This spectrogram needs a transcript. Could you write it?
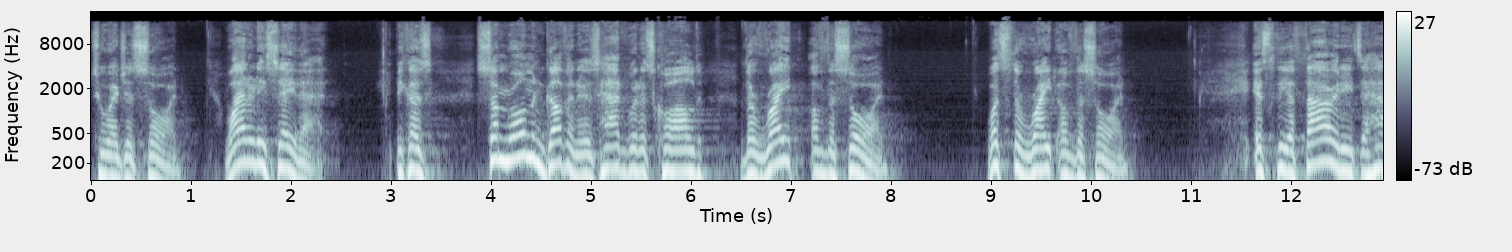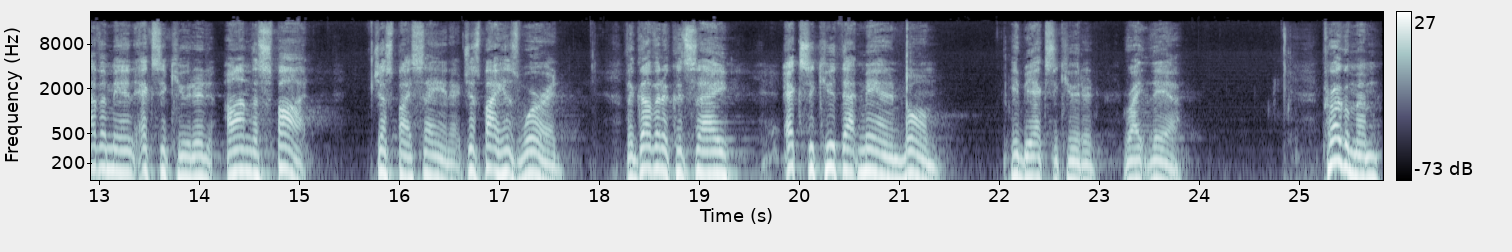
two-edged sword. Why did he say that? Because some Roman governors had what is called the right of the sword. What's the right of the sword? It's the authority to have a man executed on the spot just by saying it, just by his word. The governor could say, execute that man and boom, he'd be executed right there. Pergamum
